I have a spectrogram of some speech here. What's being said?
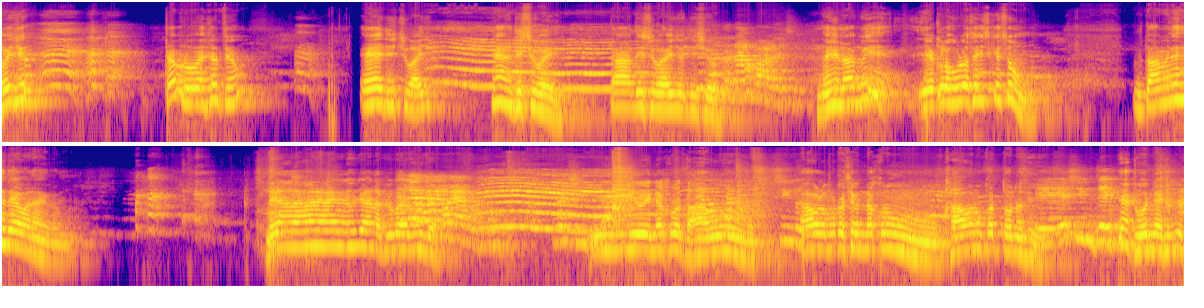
હોઈ ગયો કેમ રોવે શું થયું એ દીશું આવી હે દીશું ભાઈ હા દીશું આવી જો દીશું. નહીં લાભી એકલો હુડો થઈશ કે શું? તો અમે નથી રહેવાના એમ. લે આને આને ભેગા છે? નકરો ધાવું આવડો મોટો છે નકરું ખાવાનું કરતો નથી. ત્યાં ઢોર નાખી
